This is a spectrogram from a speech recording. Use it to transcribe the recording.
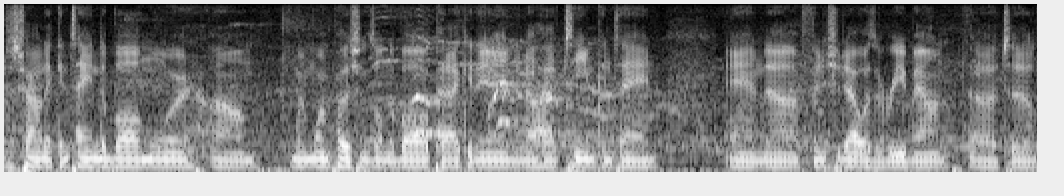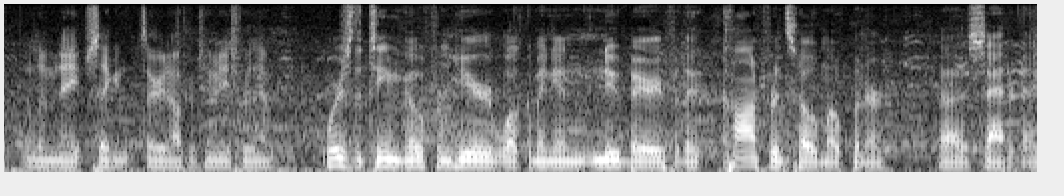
just trying to contain the ball more. Um, when one person's on the ball, pack it in. You know, have team contain and uh, finish it out with a rebound uh, to eliminate second, third opportunities for them. Where's the team go from here, welcoming in Newberry for the conference home opener uh, Saturday?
